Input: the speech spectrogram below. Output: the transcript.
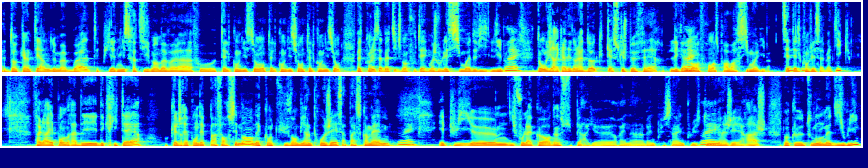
la doc interne de ma boîte et puis administrativement, bah voilà, faut telle condition, telle condition, telle condition. En fait, congé sabbatique, je m'en foutais. Moi, je voulais six mois de vie libre. Ouais. Donc j'ai regardé dans la doc, qu'est-ce que je peux faire légalement Ouais. en France pour avoir six mois libres. C'était le congé sabbatique. Fallait répondre à des, des critères auxquels je répondais pas forcément, mais quand tu vends bien le projet, ça passe quand même. Ouais. Et puis, euh, il faut l'accord d'un supérieur, N1, N plus 1, N plus 2, Ouais. un GRH. Donc euh, tout le monde m'a dit oui.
